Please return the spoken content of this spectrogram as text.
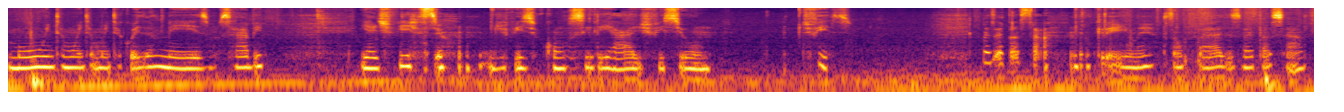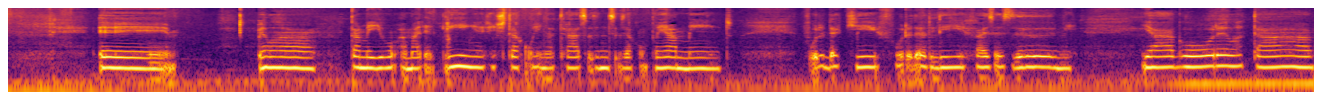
Muita, muita, muita coisa mesmo, sabe? E é difícil, difícil conciliar, difícil. Difícil. Mas vai passar, eu creio, né? São fases, vai passar. É, ela tá meio amarelinha, a gente tá correndo atrás, fazendo esses acompanhamentos. Fura daqui, fura dali, faz exame. E agora ela tá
